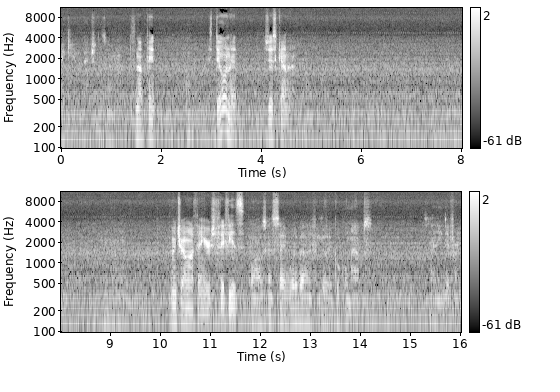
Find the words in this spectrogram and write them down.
I can't pinch zoom. It's not pin. It's doing it. It's just kind of. Let me try my fingers. Maybe it's. Well, I was gonna say, what about if you go to Google Maps? Is that any different?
